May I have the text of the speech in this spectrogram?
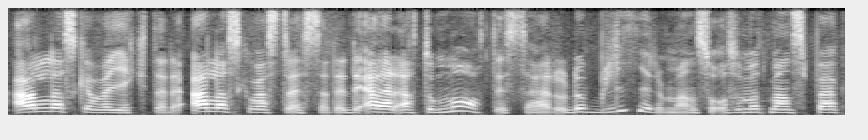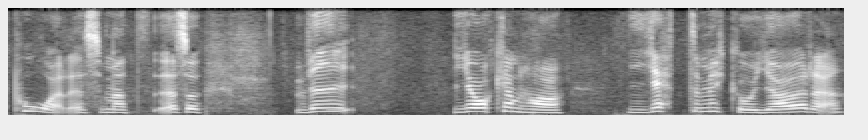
alla ska vara jäktade, alla ska vara stressade, det är automatiskt så här och då blir man så, som att man spär på det. Som att, alltså, vi, jag kan ha jättemycket att göra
